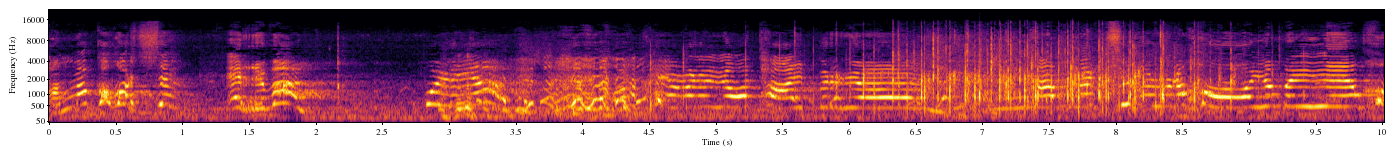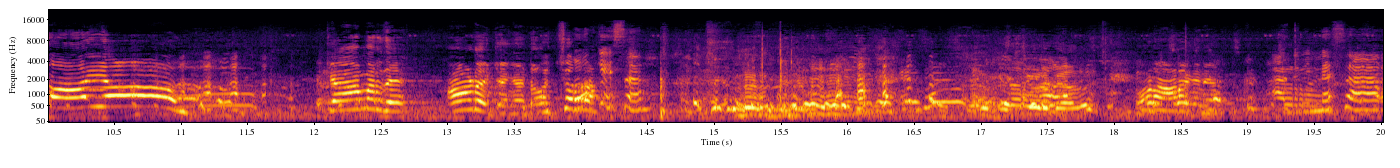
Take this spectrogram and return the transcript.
നമ്മക്ക് കുറച്ച് പുളിയാൻ എവിടെയോ താല്പര്യം? ക്യാമറ അവിടെ വെക്കാം കേട്ടോ. ആളെങ്ങനെയാ? പിന്നെ സാർ.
